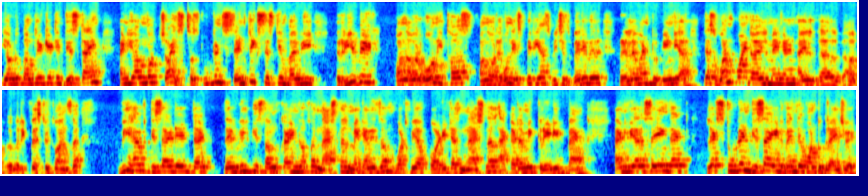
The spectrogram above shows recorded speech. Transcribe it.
you have to complete it in this time, and you have no choice. So student-centric system, where we rebuild on our own ethos, on our own experience, which is very, very relevant to India. Just one point I will make, and I'll uh, uh, request you to answer. We have decided that there will be some kind of a national mechanism, what we have called it as National Academic Credit Bank. And we are saying that let students decide when they want to graduate.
